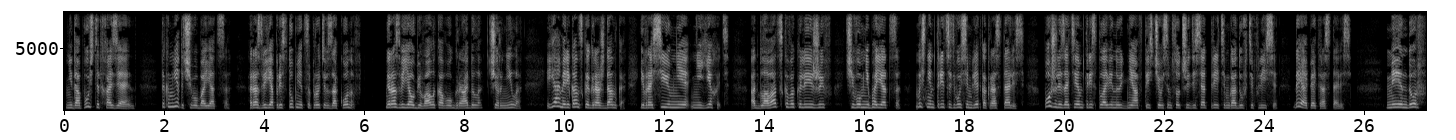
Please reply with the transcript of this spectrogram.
не допустит хозяин. Так мне-то чего бояться? Разве я преступница против законов? Разве я убивала кого, грабила, чернила? Я американская гражданка, и в Россию мне не ехать. От Блаватского, коли и жив, чего мне бояться? Мы с ним 38 лет как расстались. Пожили затем три с половиной дня в 1863 году в Тифлисе, да и опять расстались. Мейендорф,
